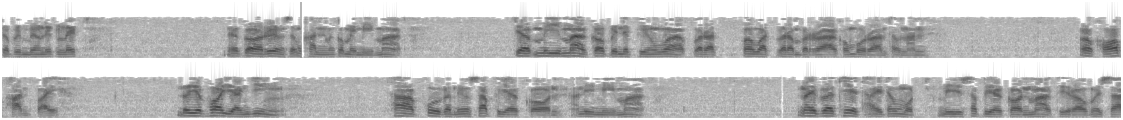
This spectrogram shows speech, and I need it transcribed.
ก็เป็นเมืองเล็กๆ แล้วก็เรื่องสำคัญมันก็ไม่มีมาก จะมีมากก็เป็นเพียงว่าประวัติประวัติปรำปราของโบราณเท่านั้น ก็ขอผ่านไป โดยเฉพาะอย่างยิ่ง ถ้าพูดกันถึงทรัพยากร อันนี้มีมาก ในประเทศไทยทั้งหมดมีทรัพยากรมากที่เราไม่สา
